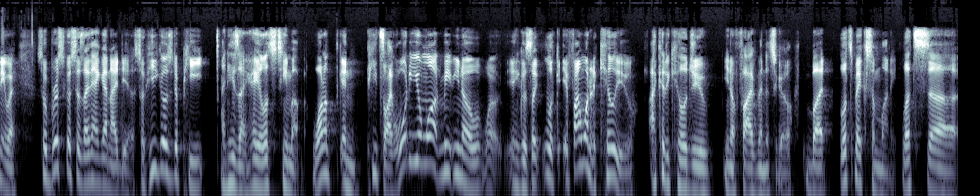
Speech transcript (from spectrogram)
anyway, so Brisco says, "I think I got an idea." So he goes to Pete and he's like, "Hey, let's team up." Why don't, and Pete's like, "What do you want me?" You know, he goes like, "Look, if I wanted to kill you, I could have killed you, you know, five minutes ago. But let's make some money. Let's." Uh,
